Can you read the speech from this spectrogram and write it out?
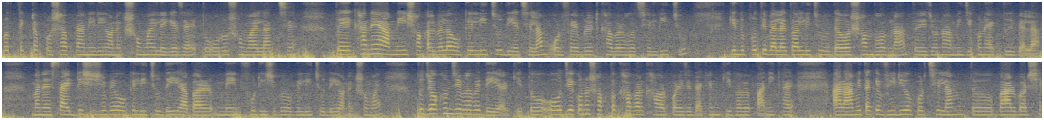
প্রত্যেকটা পোষা প্রাণীরই অনেক সময় লেগে যায়, তো ওরও সময় লাগছে। তো এখানে আমি সকালবেলা ওকে লিচু দিয়েছিলাম। ওর ফেভারিট খাবার হচ্ছে লিচু। কিন্তু প্রতিবেলায় তো আর লিচু দেওয়া সম্ভব না। তো এই জন্য আমি যে কোনো এক দুই বেলা মানে সাইড ডিশ হিসেবে ওকে লিচু দিই, আবার মেইন ফুড হিসেবে ওকে লিচু দিই অনেক সময়। তো যখন যেভাবে দিই আর কি। তো ও যে কোনো শক্ত খাবার খাওয়ার পরে যে দেখেন কীভাবে পানি খায়। আর আমি তাকে ভিডিও করছিলাম। তো বারবার সে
